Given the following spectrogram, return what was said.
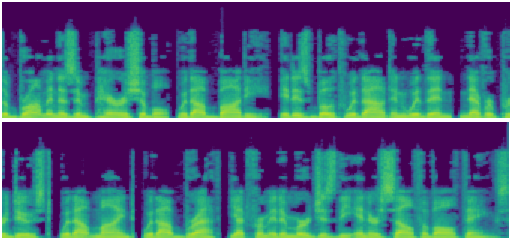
The Brahman is imperishable, without body, it is both without and within, never produced, without mind, without breath, yet from it emerges the inner self of all things.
